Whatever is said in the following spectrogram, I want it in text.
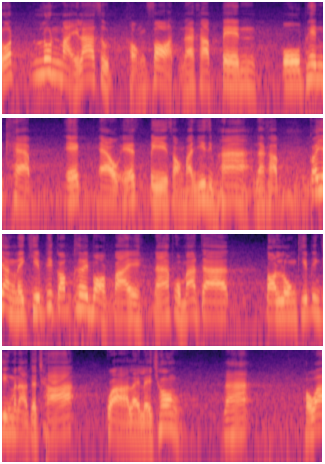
รถรุ่นใหม่ล่าสุดของ Ford นะครับ เป็น Open Cap XLS ปี 2025 นะครับ ก็อย่างในคลิปที่ก๊อฟเคยบอกไปนะ ผมอาจจะตอนลงคลิปจริง ๆ มันอาจจะช้ากว่าหลาย ๆ ช่องนะฮะ เพราะว่า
